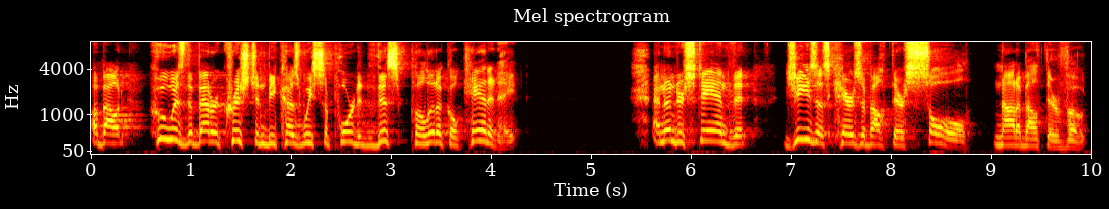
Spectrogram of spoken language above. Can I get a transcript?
about who is the better Christian because we supported this political candidate and understand that Jesus cares about their soul, not about their vote.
